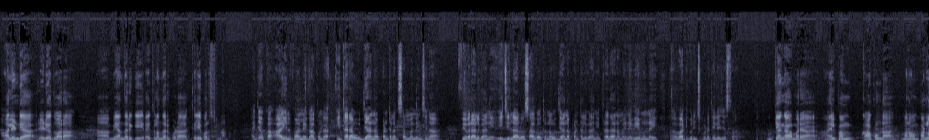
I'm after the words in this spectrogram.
ఆల్ ఇండియా రేడియో ద్వారా మీ అందరికీ రైతులందరికీ కూడా తెలియపరుస్తున్నాను. అయితే ఒక ఆయిల్ పామే కాకుండా ఇతర ఉద్యాన పంటలకు సంబంధించిన వివరాలు కానీ ఈ జిల్లాలో సాగవుతున్న ఉద్యాన పంటలు కానీ ప్రధానమైనవి ఏమున్నాయి? వాటి గురించి కూడా తెలియజేస్తారు? ముఖ్యంగా మరి ఆయిల్ పామ్ కాకుండా మనం పండ్ల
